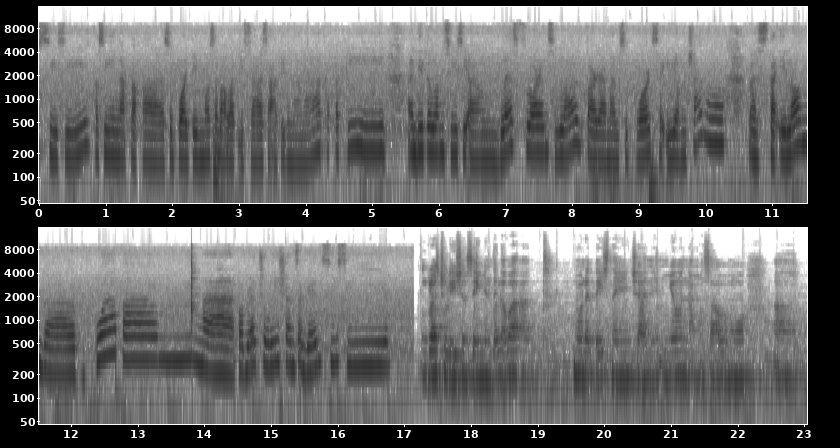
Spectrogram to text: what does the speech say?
CC, kasi napaka-supporting mo sa bawat isa sa ating mga kapatid. Andito lang, CC, ang Blessed Florence Vlog para mag-support sa iyong channel. Basta Ilongga, guwapa! Congratulations again, CC! Congratulations sa inyong dalawa at monetize na yung channel nyo ng asawa mo. At uh,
